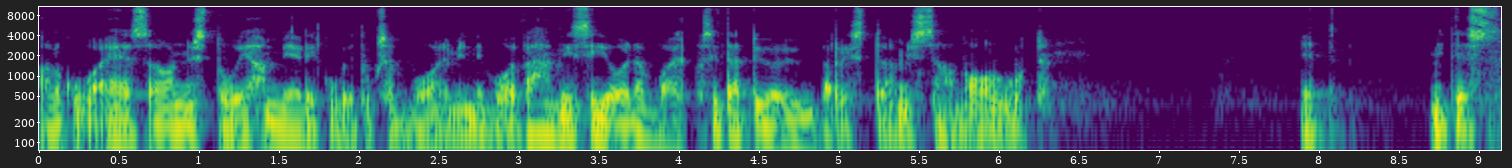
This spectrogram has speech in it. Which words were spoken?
Alkuvaiheessa onnistuu ihan mielikuvituksen voimin, niin voi vähän visioida vaikka sitä työympäristöä, missä on ollut. Et mites,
